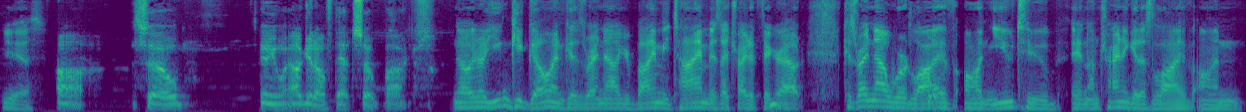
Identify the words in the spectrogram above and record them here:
Yes. Uh, so anyway, I'll get off that soapbox. No, no, you can keep going because right now you're buying me time as I try to figure out. Because right now we're live on YouTube, and I'm trying to get us live on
